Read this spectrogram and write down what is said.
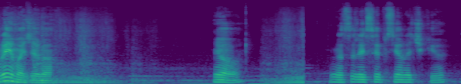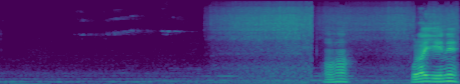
Buraya mı acaba? Yo. Burası resepsiyona çıkıyor. Aha. Bura yeni.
